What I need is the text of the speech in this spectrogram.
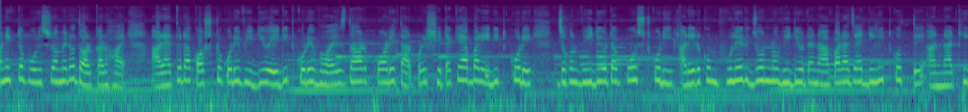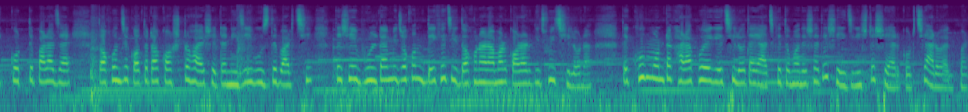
অনেকটা পরিশ্রমেরও দরকার হয়। আর এতটা কষ্ট করে ভিডিও এডিট করে ভয়েস দেওয়ার পরে তারপরে সেটাকে আবার এডিট করে যখন ভিডিওটা পোস্ট করি আর এরকম ভুলের জন্য ভিডিওটা না পারা যায়, ডিলিট করতে আর না ঠিক করতে পারা যায়, তখন যে কতটা কষ্ট হয় সেটা নিজেই বুঝতে পারছি। তো সেই ভুল ভুলটা আমি যখন দেখেছি, তখন আর আমার করার কিছুই ছিল না। তাই খুব মনটা খারাপ হয়ে গেছিল, তাই আজকে তোমাদের সাথে সেই জিনিসটা শেয়ার করছি আরও একবার।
